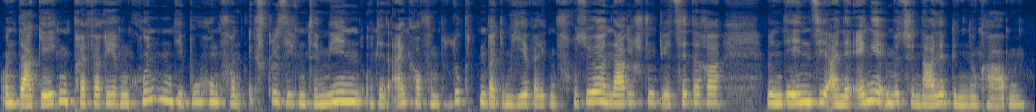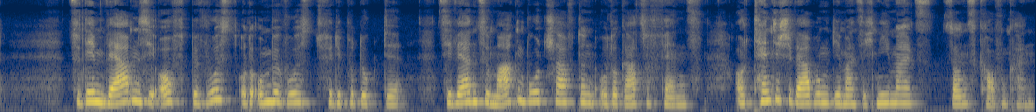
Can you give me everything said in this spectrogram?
Und dagegen präferieren Kunden die Buchung von exklusiven Terminen und den Einkauf von Produkten bei dem jeweiligen Friseur, Nagelstudio etc., mit denen sie eine enge emotionale Bindung haben. Zudem werben sie oft bewusst oder unbewusst für die Produkte. Sie werden zu Markenbotschaftern oder gar zu Fans. Authentische Werbung, die man sich niemals sonst kaufen kann.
